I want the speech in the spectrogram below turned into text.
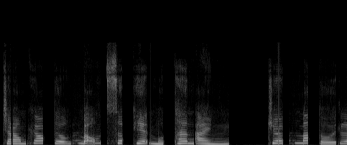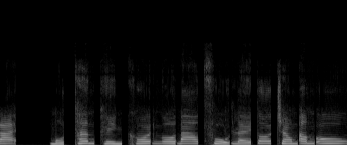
Trong góc tường bỗng xuất hiện một thân ảnh, trước mắt tối lại, một thân hình khôi ngô bao phủ lấy tôi trong âm u.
